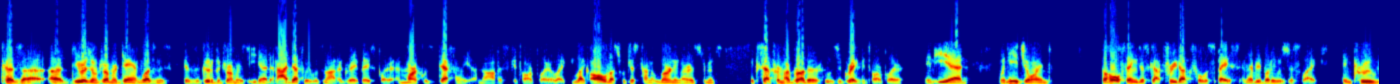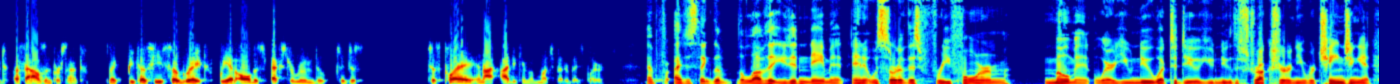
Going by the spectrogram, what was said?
because uh, uh, the original drummer Dan wasn't as, as good of a drummer as Ead, and I definitely was not a great bass player, and Mark was definitely a novice guitar player. Like like all of us were just kind of learning our instruments, except for my brother, who was a great guitar player. And Ead, when he joined, the whole thing just got freed up full of space, and everybody was just like improved a thousand percent. Like because he's so great, we had all this extra room to to just just play, and I, I became a much better bass player. And for, I just think the the love that you didn't name it, and it was sort of this free form moment where you knew what to do, you knew the structure, and you were changing it.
